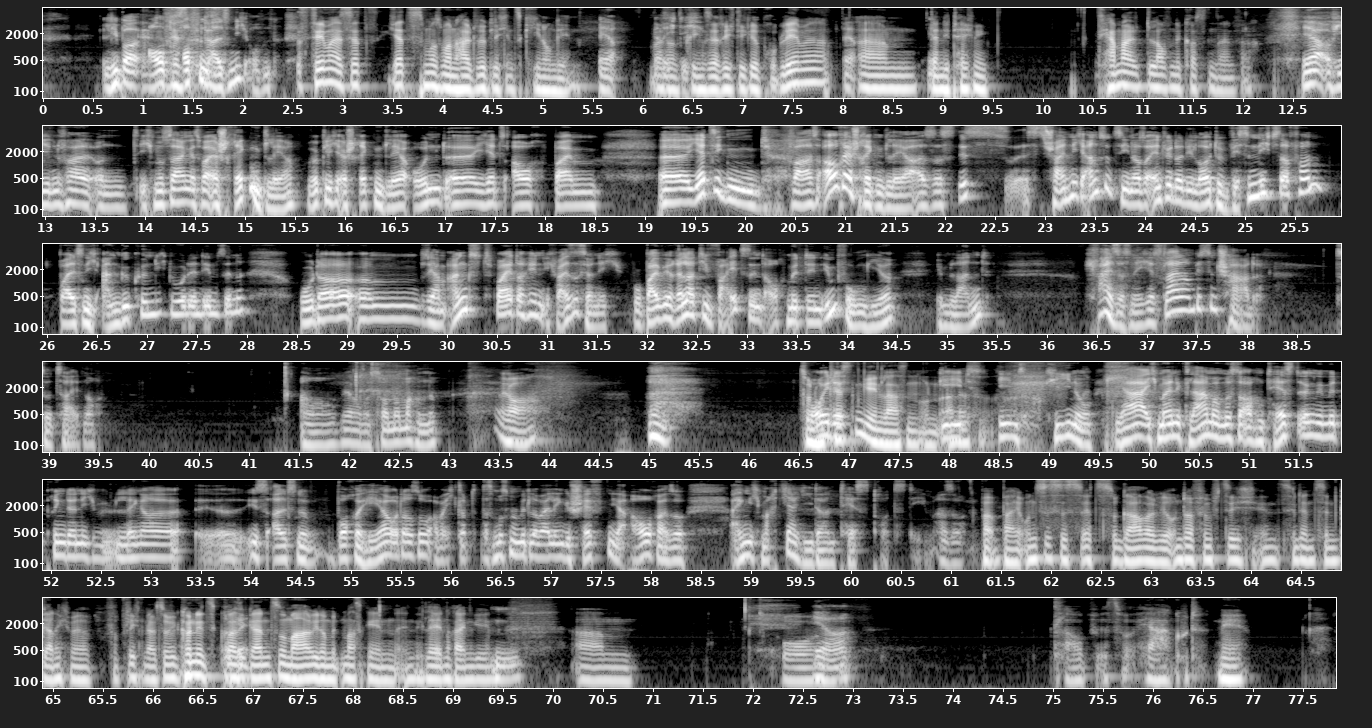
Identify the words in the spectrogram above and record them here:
Lieber auf, das- offen das- als nicht offen. das Thema ist jetzt, jetzt muss man halt wirklich ins Kino gehen. Ja, Weil sonst richtig. kriegen sie richtige Probleme. Ähm, Ja. Denn die Technik, die haben halt laufende Kosten einfach. Ja, auf jeden Fall. Und ich muss sagen, es war erschreckend leer. Wirklich erschreckend leer. Und äh, jetzt auch beim äh, jetzigen war es auch erschreckend leer. Also es ist, es scheint nicht anzuziehen. Also entweder die Leute wissen nichts davon, weil es nicht angekündigt wurde in dem Sinne. Oder ähm, sie haben Angst weiterhin. Ich weiß es ja nicht. Wobei wir relativ weit sind, auch mit den Impfungen hier im Land. Ich weiß es nicht. Ist leider ein bisschen schade. Zurzeit noch. Aber ja, was soll man machen, ne? Ja. Zu Not Leute, testen gehen lassen und Geht alles. ins Kino. Ja, ich meine, klar, man muss da auch einen Test irgendwie mitbringen, der nicht länger äh, ist als eine Woche her oder so. Aber ich glaube, das muss man mittlerweile in Geschäften ja auch. Also eigentlich macht ja jeder einen Test trotzdem. Also Bei, bei uns ist es jetzt sogar, weil wir unter 50 Inzidenz sind, gar nicht mehr verpflichtend. Also wir können jetzt quasi Okay. ganz normal wieder mit Maske in, in die Läden reingehen. hm, Ähm, ja. Glaube, es war, ja, gut, nee.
